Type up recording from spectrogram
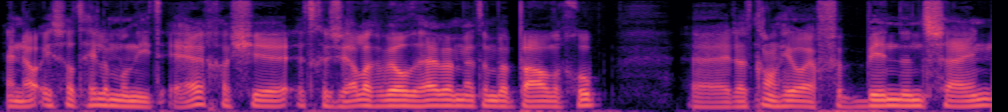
En nou is dat helemaal niet erg als je het gezellig wilt hebben met een bepaalde groep. dat kan heel erg verbindend zijn.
